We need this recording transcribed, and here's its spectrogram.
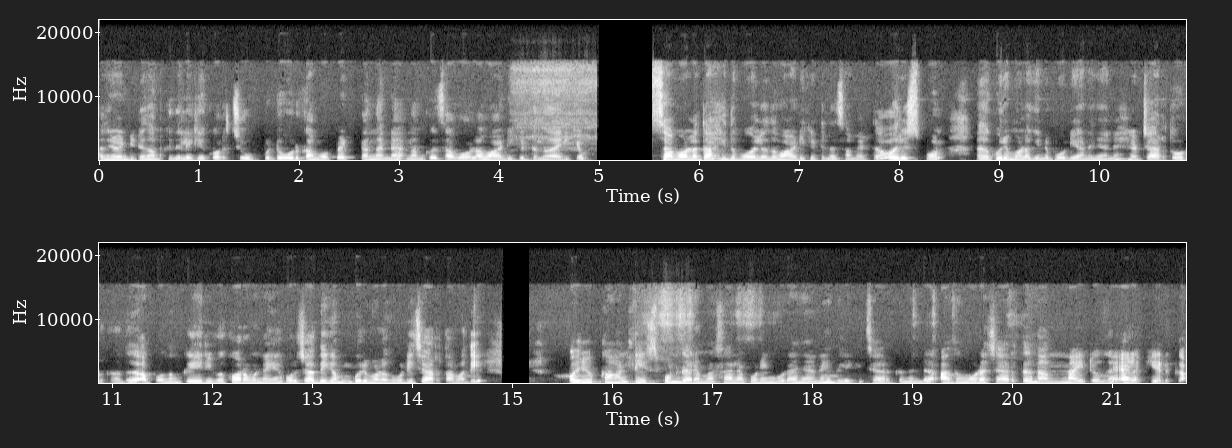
അതിന് വേണ്ടിയിട്ട് നമുക്ക് ഇതിലേക്ക് കുറച്ച് ഉപ്പിട്ട് കൊടുക്കാം. അപ്പോൾ പെട്ടെന്ന് തന്നെ നമുക്ക് സവോള വാടി കിട്ടുന്നതായിരിക്കും. സവോള ദാ ഇതുപോലെ ഒന്ന് വാടി കിട്ടുന്ന സമയത്ത് ഒരു സ്പൂൺ കുരുമുളകിന്റെ പൊടിയാണ് ഞാൻ ചേർത്ത് കൊടുക്കുന്നത്. അപ്പോൾ നമുക്ക് എരിവ് കുറവുണ്ടെങ്കിൽ കുറച്ചധികം കുരുമുളക് പൊടി ചേർത്താൽ മതി. ഒരു കാൽ ടീസ്പൂൺ ഗരം മസാല പൊടിയും കൂടെ ഞാൻ ഇതിലേക്ക് ചേർക്കുന്നുണ്ട്. അതും കൂടെ ചേർത്ത് നന്നായിട്ടൊന്ന് ഇളക്കിയെടുക്കുക.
